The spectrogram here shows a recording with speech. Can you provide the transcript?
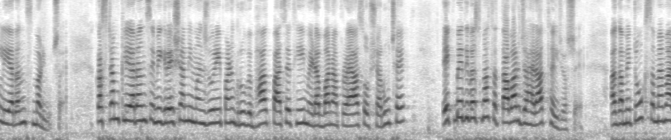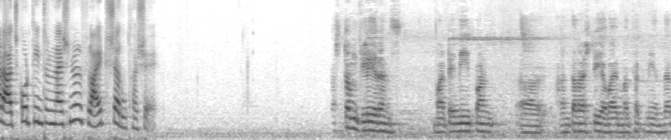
ક્લિયરન્સ મળ્યું છે. કસ્ટમ ક્લિયરન્સ ઇમિગ્રેશનની મંજૂરી પણ ગૃહ વિભાગ પાસેથી મેળવવાના પ્રયાસો શરૂ છે. એક બે દિવસમાં સત્તાવાર જાહેરાત થઈ જશે. આગામી ટૂંક સમયમાં રાજકોટથી ઇન્ટરનેશનલ ફ્લાઇટ શરૂ થશે. કસ્ટમ ક્લિયરન્સ માટેની પણ આંતરરાષ્ટ્રીય હવાઈ મથકની અંદર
